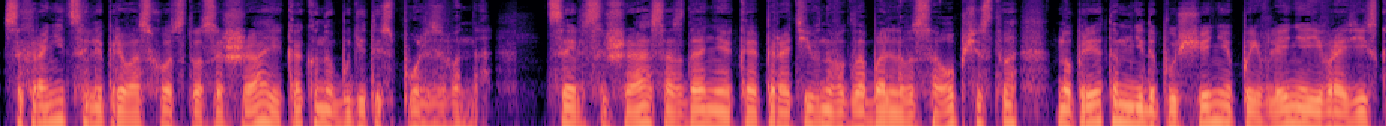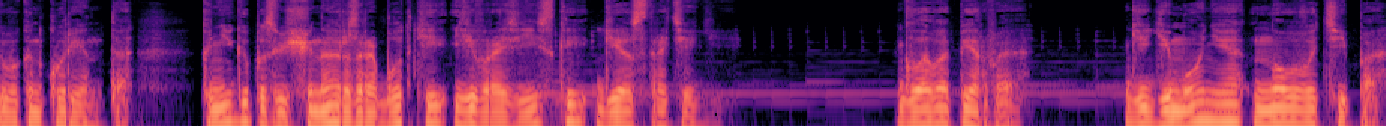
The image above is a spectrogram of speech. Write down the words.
Сохранится ли превосходство США и как оно будет использовано? Цель США — создание кооперативного глобального сообщества, но при этом недопущение появления евразийского конкурента. Книга посвящена разработке евразийской геостратегии. Глава 1. Гегемония нового типа.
